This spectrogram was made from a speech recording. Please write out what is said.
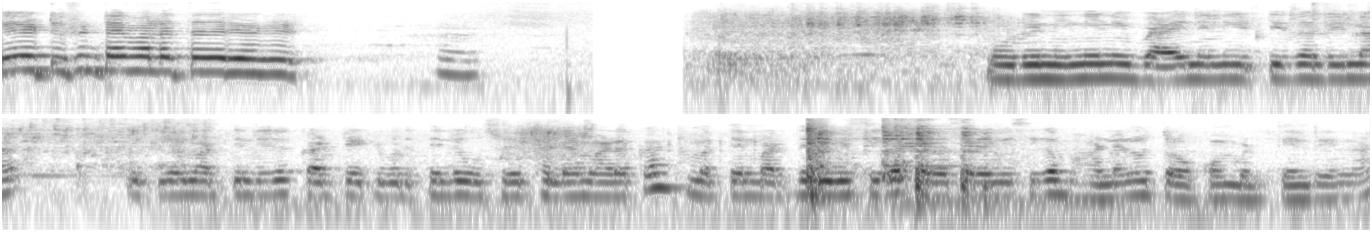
ಏ ಟ್ಯೂಷನ್ ಟೈಮ್ ಅಲ್ಲತ್ತದ ರೀ ನೋಡ್ರಿ ನಿನ್ನೆ ನೀವು ಬ್ಯಾಳೆ ನೆನೆ ಇಟ್ಟಿದ್ದಲ್ರಿ ನಾ ಏನು ಮಾಡ್ತೀನಿ ರೀ ಕಟ್ ಇಟ್ಬಿಡ್ತೀನಿ, ರೀ ಉಸುಳಿ ಪಲ್ಯ ಮಾಡಕ್ಕೆ ಮತ್ತೇನು ಮಾಡ್ತೀನಿ ಸಿಗ ಬಿಸಿಗ ಭಾಂಡೆನೂ ತೊಳ್ಕೊಂಬಿಡ್ತೀನಿ, ರೀ ನಾ.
